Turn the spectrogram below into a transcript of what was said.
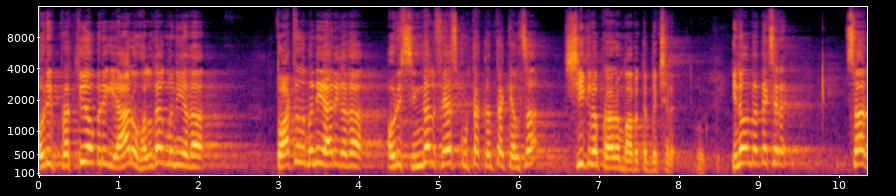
ಅವ್ರಿಗೆ ಪ್ರತಿಯೊಬ್ಬರಿಗೆ ಯಾರು ಹೊಲದಾಗ ಮನಿ ಅದ, ತೋಟದ ಮನಿ ಯಾರಿಗದ, ಅವ್ರಿಗೆ ಸಿಂಗಲ್ ಫೇಸ್ ಕೊಡ್ತಕ್ಕಂಥ ಕೆಲಸ ಶೀಘ್ರ ಪ್ರಾರಂಭ ಆಗಬೇಕು ಅಧ್ಯಕ್ಷರೇ. ಇನ್ನೊಂದು ಅಧ್ಯಕ್ಷರೇ ಸರ್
